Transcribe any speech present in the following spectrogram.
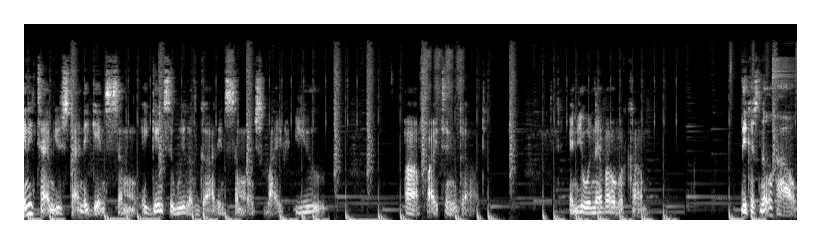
Anytime you stand against some against the will of God in someone's life, you are fighting God. And you will never overcome. Because know how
